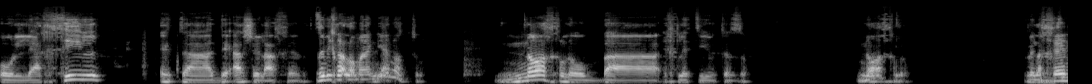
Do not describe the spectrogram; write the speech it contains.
או להכיל את הדעה של האחר. זה בכלל לא מעניין אותו. נוח לו בהחלטיות הזו. נוח לו. ולכן,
